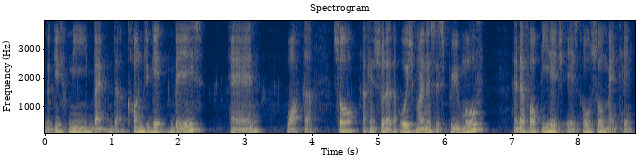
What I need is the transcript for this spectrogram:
to give me back the conjugate base and water. So I can show that the OH minus is removed and therefore pH is also maintained.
